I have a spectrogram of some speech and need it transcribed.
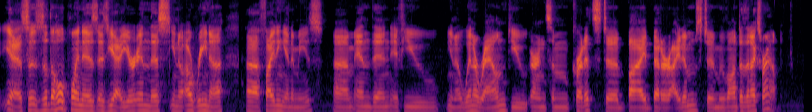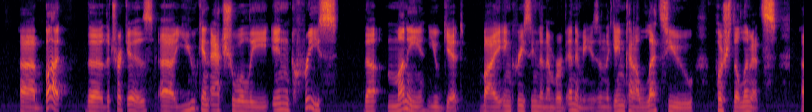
Yeah, so so the whole point is is yeah, you're in this you know arena uh, fighting enemies, um, and then if you you know win a round, you earn some credits to buy better items to move on to the next round. Uh, but the the trick is uh, you can actually increase the money you get by increasing the number of enemies, and the game kind of lets you push the limits uh,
